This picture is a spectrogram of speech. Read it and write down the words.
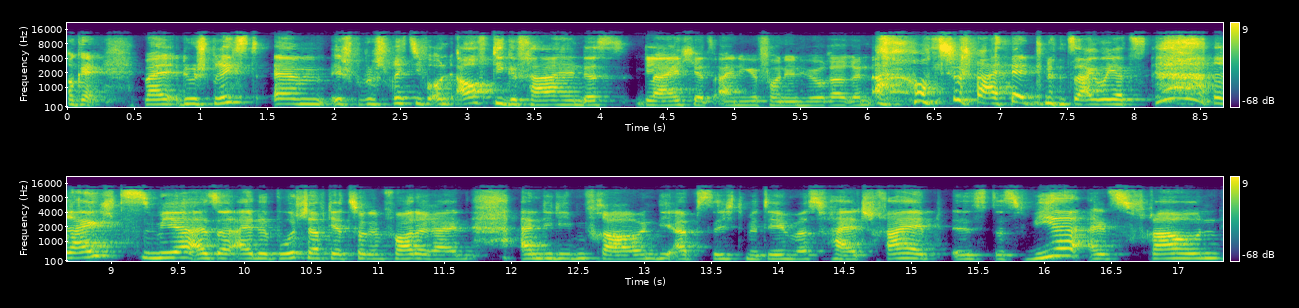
Okay, weil du sprichst, ähm, du sprichst sie und auf die Gefahr hin, dass gleich jetzt einige von den Hörerinnen ausschalten und sagen, jetzt reicht's mir. Also eine Botschaft jetzt schon im Vornherein an die lieben Frauen. Die Absicht mit dem, was falsch schreibt, ist, dass wir als Frauen,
